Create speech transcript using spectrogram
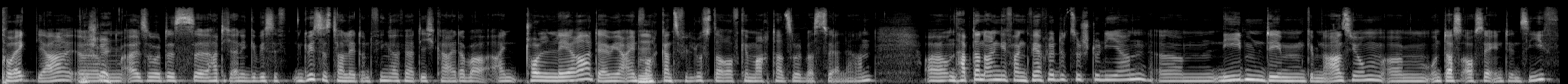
Korrekt, ja. Ähm, also das äh, hatte ich eine gewisse, ein gewisses Talent und Fingerfertigkeit, aber einen tollen Lehrer, der mir einfach ganz viel Lust darauf gemacht hat, so etwas zu erlernen. Äh, und habe dann angefangen, Querflöte zu studieren, ähm, neben dem Gymnasium ähm, und das auch sehr intensiv.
